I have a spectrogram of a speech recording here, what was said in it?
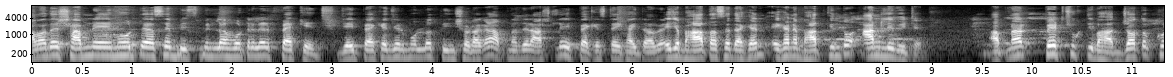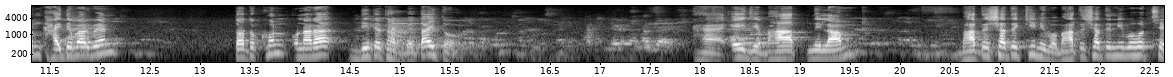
আমাদের সামনে এই মুহূর্তে আছে বিসমিল্লা হোটেলের প্যাকেজ। যেই প্যাকেজের মূল্য তিনশো টাকা, আপনাদের আসলে এই প্যাকেজটাই খাইতে হবে। এই যে ভাত আছে দেখেন, এখানে ভাত কিন্তু আনলিমিটেড আপনার পেট চুক্তি ভাত, যতক্ষণ খাইতে পারবেন, ততক্ষণ ওনারা দিতে থাকবে, তাই তো? হ্যাঁ এই যে ভাত নিলাম। ভাতের সাথে কি নিব? ভাতের সাথে নিব হচ্ছে,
